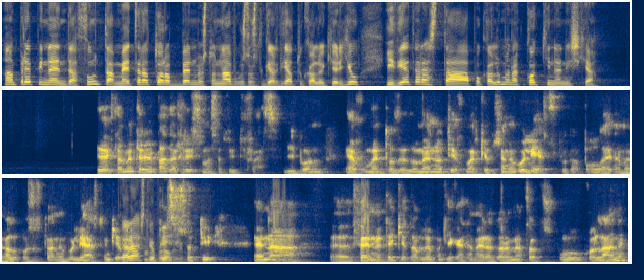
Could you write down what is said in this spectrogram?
αν πρέπει να ενταθούν τα μέτρα τώρα που μπαίνουμε στον Αύγουστο στην καρδιά του καλοκαιριού, ιδιαίτερα στα αποκαλούμενα κόκκινα νησιά. Κοιτάξτε, τα μέτρα είναι πάντα χρήσιμα σε αυτή τη φάση. Λοιπόν, έχουμε το δεδομένο ότι έχουμε αρκετούς ανεμβολίαστου πρώτα απ' όλα, ένα μεγάλο ποσοστό ανεμβολιάστων και βλέπουμε επίσης ότι ένα ε, φαίνεται και τα βλέπουμε και κάθε μέρα τώρα με ανθρώπους που κολλάνε,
